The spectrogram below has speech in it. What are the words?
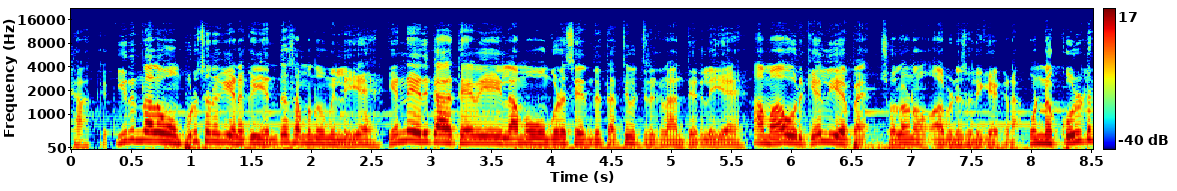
ஷாக்கு இருந்தாலும் உன் புருஷனுக்கு எனக்கு எந்த சம்மந்தமும் இல்லையே? என்ன எதுக்காக தேவையே இல்லாம உன் கூட சேர்ந்து தத்தி வச்சிருக்கான்னு தெரியலையே? ஆமா ஒரு கேள்வி கேட்பேன். சொல்லணும் அப்படின்னு சொல்லி கேட்கறான். உன்னை கொல்ற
